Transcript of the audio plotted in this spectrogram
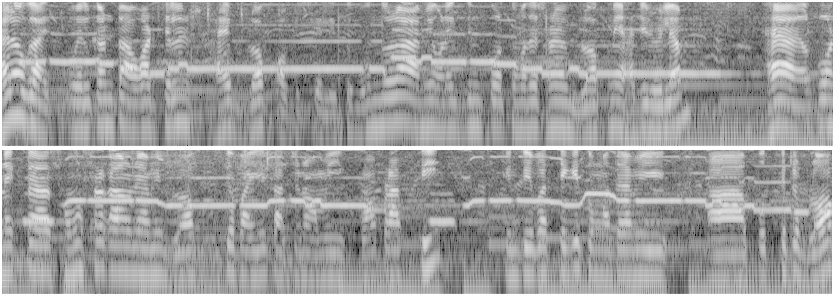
Hello guys welcome to our channel Saheb vlog officially তো বন্ধুরা, আমি অনেকদিন পর তোমাদের সামনে ব্লগ নিয়ে হাজির হইলাম। হ্যাঁ অল্প অনেকটা সমস্যার কারণে আমি ব্লগ দিতে পারিনি, তার জন্য আমি ক্ষমা প্রার্থী। কিন্তু এবার থেকে তোমাদের আমি প্রত্যেকটা ব্লগ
